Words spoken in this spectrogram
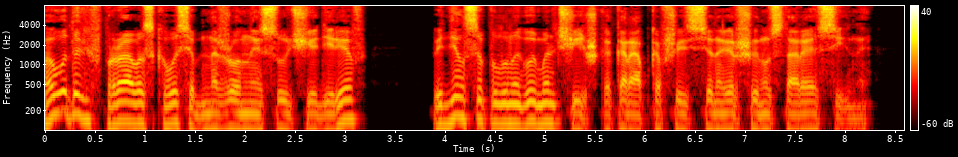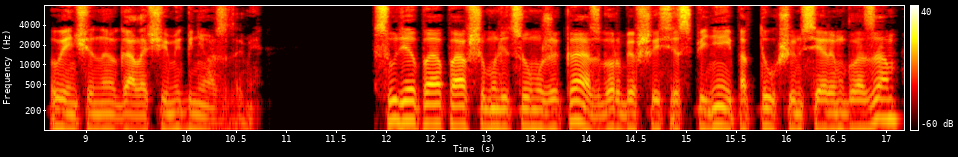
а Поодаль вправо сквозь обнаженные сучья дерев виднелся полуногой мальчишка, карабкавшийся на вершину старой осины, увенчанную галочьими гнездами. Судя по опавшему лицу мужика, сгорбившейся спине и подтухшим серым глазам,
